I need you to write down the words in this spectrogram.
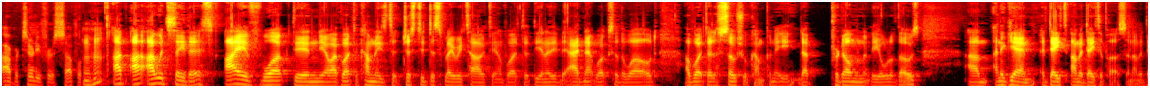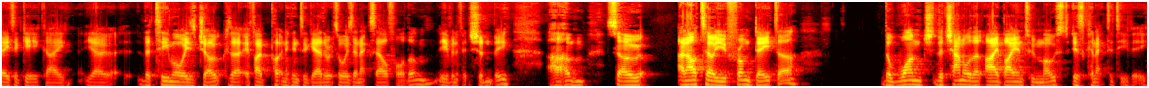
opportunity for a supplement. Mm-hmm. I, I, would say this: I've worked in, you know, I've worked at companies that just did display retargeting. I've worked at the, you know the ad networks of the world. I've worked at a social company that predominantly all of those. Um, and again, a data, I'm a data person. I'm a data geek. I, you know, the team always joke that if I put anything together, it's always in Excel for them, even if it shouldn't be. Um, so, and I'll tell you from data, the one, the channel that I buy into most is connected TV,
